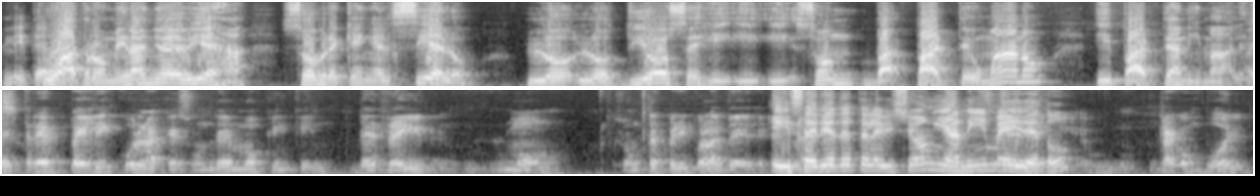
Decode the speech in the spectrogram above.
Literal. 4000 años de vieja sobre que en el cielo lo- los dioses y, y- y son parte humano y parte Hay animales. tres películas que son de Mocking King, de Rey Mono. Son tres películas de. de Y China. series de televisión y anime y de Series, todo. Dragon Ball.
